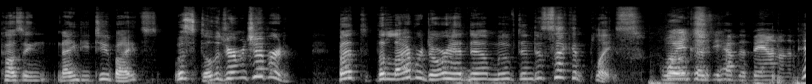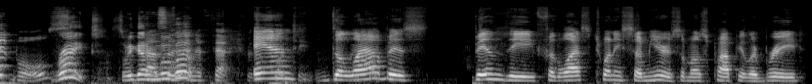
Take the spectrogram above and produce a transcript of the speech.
causing 92 bites was still the German Shepherd. But the Labrador had now moved into second place. Well, Which- because you have the ban on the pit bulls. Right. So we got to That's move in up. effect for the And 14. the lab has been the for the last 20 some years the most popular breed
